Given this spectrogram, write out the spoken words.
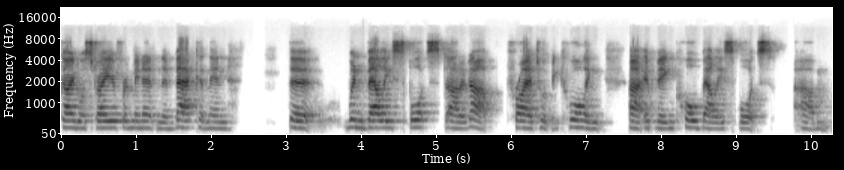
going to australia for a minute and then back and then the when Bally Sports started up, prior to it being calling uh, it being called Bally Sports, um,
